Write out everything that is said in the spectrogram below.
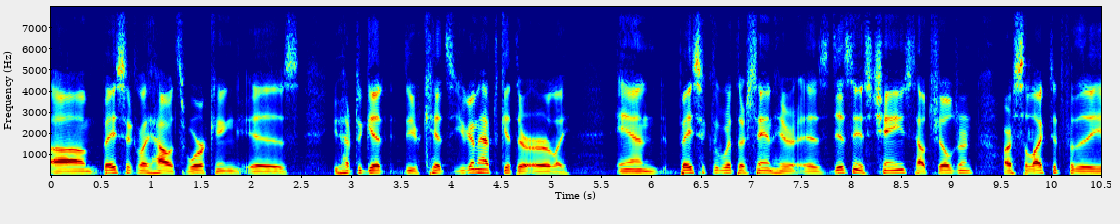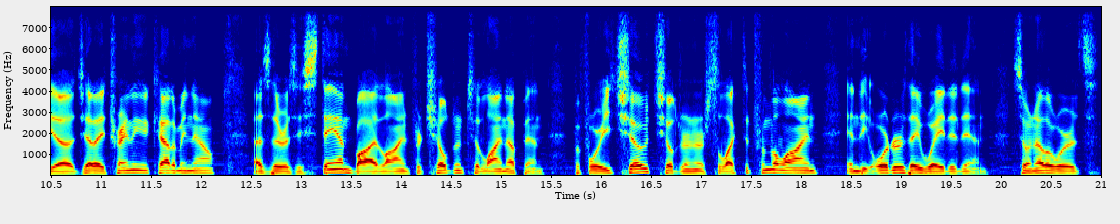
um, basically how it's working is you have to get your kids. You're going to have to get there early. And basically, what they're saying here is Disney has changed how children are selected for the uh, Jedi Training Academy now, as there is a standby line for children to line up in. Before each show, children are selected from the line in the order they waited in. So, in other words,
